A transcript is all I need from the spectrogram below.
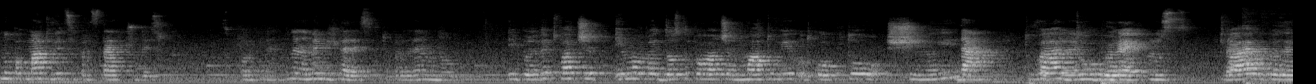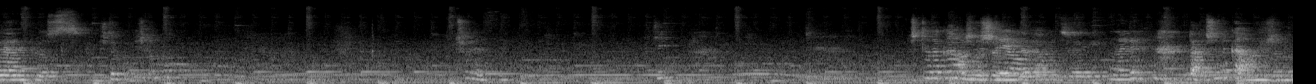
но пък матовите се представят чудесно. Според мен. Поне на мен ми харесват определено много. И предвид това, че имаме доста повече матови, отколкото шимари, Да, това е което добре. Плюс. Това е определен плюс. Ще го? Чудя се. Ти? Ще накарам мъжа ми да повече. подари. Нали? Да, ще накарам мъжа ми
